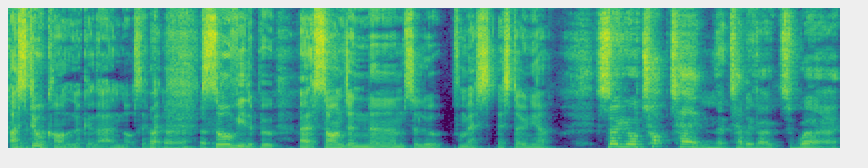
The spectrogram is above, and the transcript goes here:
I still can't look at that and not say that. So Vida Poo. Uh, Sandra Nurmsalu from es- Estonia. So your top 10 televotes were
